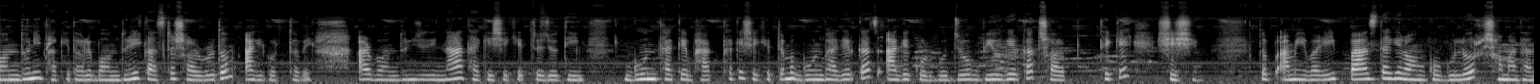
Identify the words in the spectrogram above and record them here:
বন্ধনী থাকে, তাহলে বন্ধনীর কাজটা সর্বপ্রথম আগে করতে হবে। আর বন্ধনী যদি না থাকে, সেক্ষেত্রে যদি গুণ থাকে, ভাগ থাকে, সেক্ষেত্রে আমরা গুণ ভাগের কাজ আগে করব, যোগ বিয়োগের কাজ সব থেকে শেষে। তো আমি এবার এই পাঁচ দাগের অঙ্কগুলোর সমাধান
